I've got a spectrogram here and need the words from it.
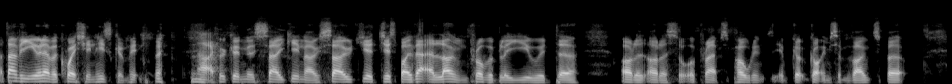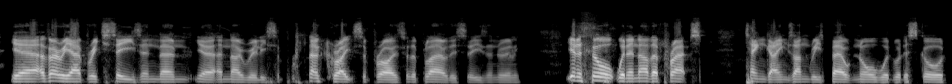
I don't think you would ever question his commitment, no. for goodness sake, you know. So just by that alone, probably you would, uh, I'd, have- I'd have sort of perhaps polled him, got, got him some votes, but yeah, a very average season, and yeah, and no really, no great surprise for the player of this season, really. You'd have thought with another perhaps ten games under his belt, Norwood would have scored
